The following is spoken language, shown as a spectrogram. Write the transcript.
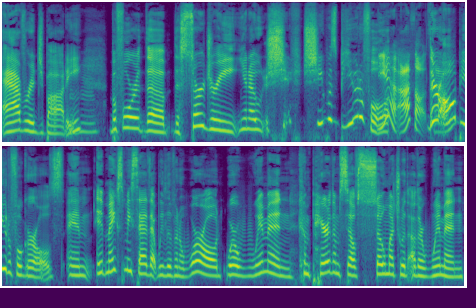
average body. Mm-hmm. Before the the surgery, you know, she she was beautiful. Yeah, I thought They're so. all beautiful girls. And it makes me sad that we live in a world where women compare themselves so much with other women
